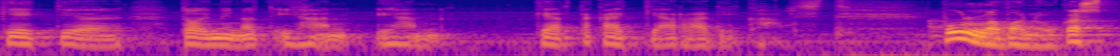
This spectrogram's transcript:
keittiön toiminnot ihan, ihan kerta kaikkiaan radikaalisti. Pullavanukas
